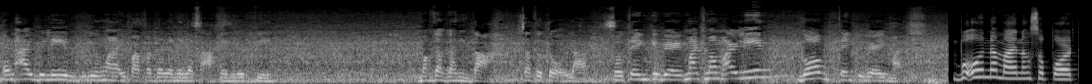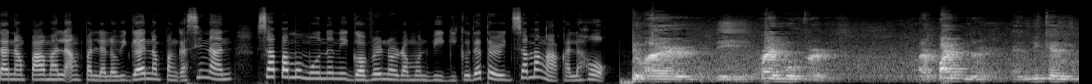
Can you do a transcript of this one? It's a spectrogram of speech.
And I believe yung mga ipapadala nila sa akin would be magaganda sa totoo lang. So thank you very much, Ma'am Arlene. Gog, thank you very much. Buo naman ang suporta ng pamahalaang panlalawigan ng Pangasinan sa pamumuno ni Governor Ramon V. Gico III sa mga kalahok. You are the prime mover, our partner, and we can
